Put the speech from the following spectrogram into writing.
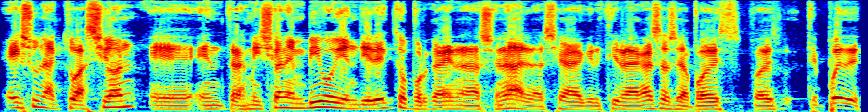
Es una actuación eh, en transmisión en vivo y en directo por cadena nacional. La llegada de Cristina a la casa, o sea, podés, podés- te puede,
